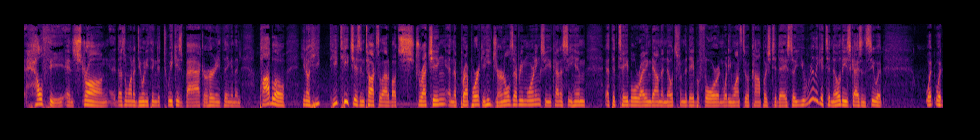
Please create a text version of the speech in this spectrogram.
healthy and strong. Doesn't want to do anything to tweak his back or hurt anything. And then Pablo, you know, he he teaches and talks a lot about stretching and the prep work, and he journals every morning. So you kind of see him at the table writing down the notes from the day before and what he wants to accomplish today. So you really get to know these guys and see what what what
